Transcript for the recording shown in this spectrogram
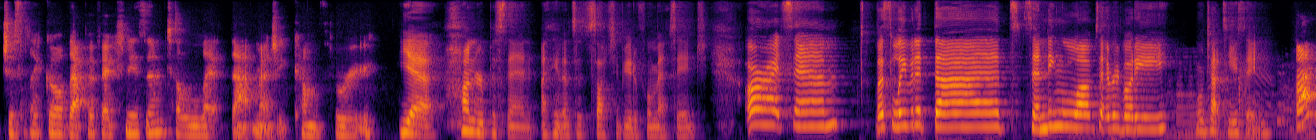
just let go of that perfectionism to let that magic come through. Yeah, 100%. I think that's a, such a beautiful message. All right, Sam, let's leave it at that. Sending love to everybody. We'll chat to you soon. Bye.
